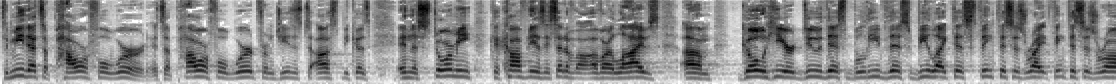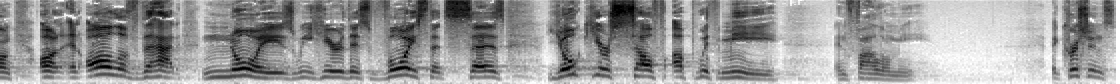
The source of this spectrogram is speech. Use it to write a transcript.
To me, that's a powerful word. It's a powerful word from Jesus to us because in the stormy cacophony, as I said, of, of our lives, um, go here, do this, believe this, be like this, think this is right, think this is wrong. On, and all of that noise, we hear this voice that says, Yoke yourself up with me and follow me. And Christians,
